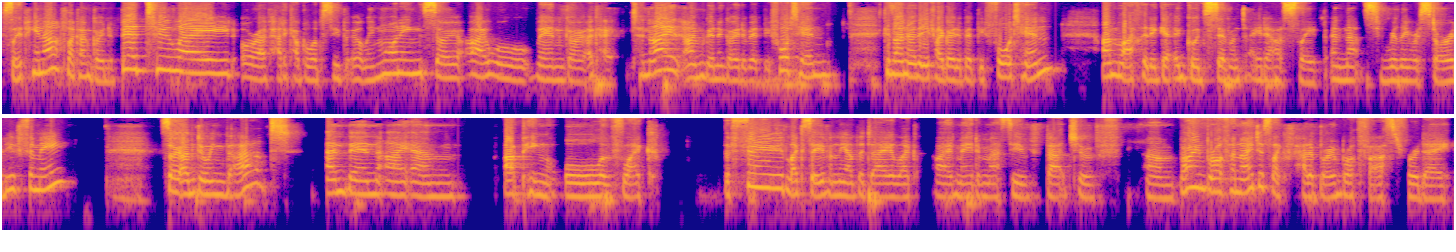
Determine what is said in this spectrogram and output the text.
sleeping enough, like I'm going to bed too late, or I've had a couple of super early mornings. So I will then go, okay, tonight I'm going to go to bed before 10, because I know that if I go to bed before 10, I'm likely to get a good seven to eight hours sleep. And that's really restorative for me. So I'm doing that. And then I am upping all of like the food. Like, so even the other day, like I made a massive batch of um, bone broth and I just like had a bone broth fast for a day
